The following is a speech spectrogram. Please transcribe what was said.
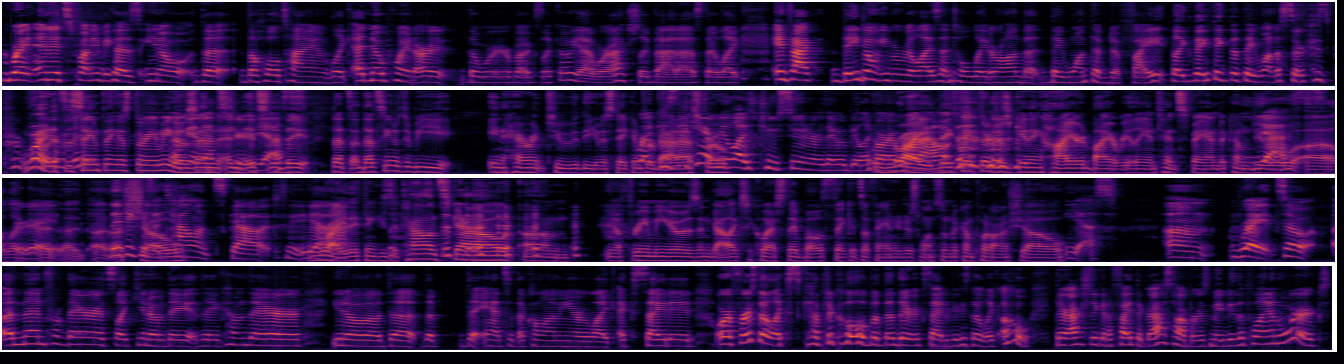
right and it's funny because you know the the whole time like at no point are the warrior bugs like oh yeah we're actually badass. They're like in fact they don't even realize until later on that they want them to fight. Like they think that they want a circus performance right, it's the same thing as Three Amigos, Okay, and and true, it's yes. they that that seems to be inherent to the mistaken right for badass they can't trope. realize too sooner they would be like all right, we're right, they think they're just getting hired by a really intense fan to come do Yes, uh like right. a, a, a, they think show. he's a talent scout yeah Right, they think he's a talent scout. um, you know, Three Amigos and Galaxy Quest, they both think it's a fan who just wants them to come put on a show. Yes. Um right. So and then from there it's like, you know, they they come there, you know, the the the ants at the colony are like excited or at first they're like skeptical, but then they're excited because they're like, "Oh, they're actually going to fight the grasshoppers. Maybe the plan worked."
